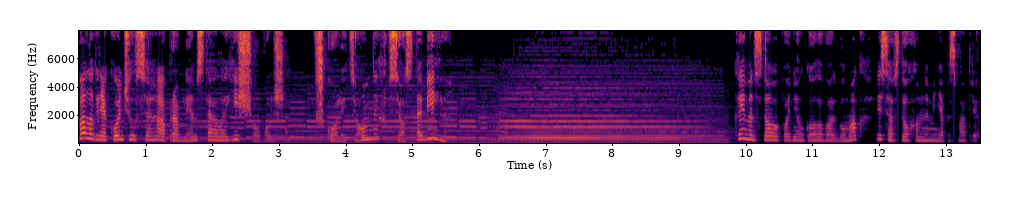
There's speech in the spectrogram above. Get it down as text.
Бал огня кончился, а проблем стало еще больше. В школе темных все стабильно. Кейман снова поднял голову от бумаг и со вздохом на меня посмотрел.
